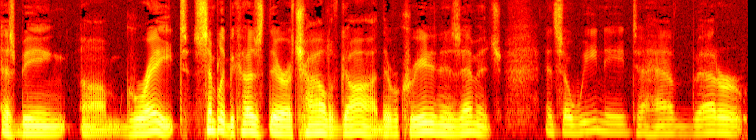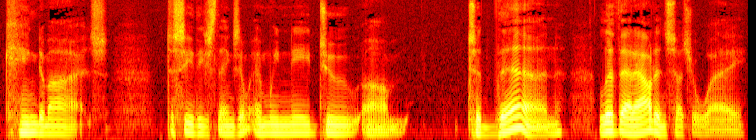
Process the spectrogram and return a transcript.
as being um, great simply because they're a child of God. They were created in His image. And so we need to have better kingdom eyes to see these things. And, and we need to, um, to then live that out in such a way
